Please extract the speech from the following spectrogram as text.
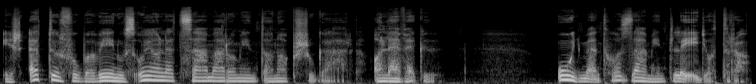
és ettől fogva Vénusz olyan lett számára, mint a napsugár, a levegő. Úgy ment hozzá, mint légyotra.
